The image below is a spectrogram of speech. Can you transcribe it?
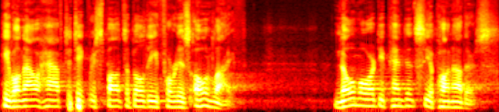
He will now have to take responsibility for his own life. No more dependency upon others.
